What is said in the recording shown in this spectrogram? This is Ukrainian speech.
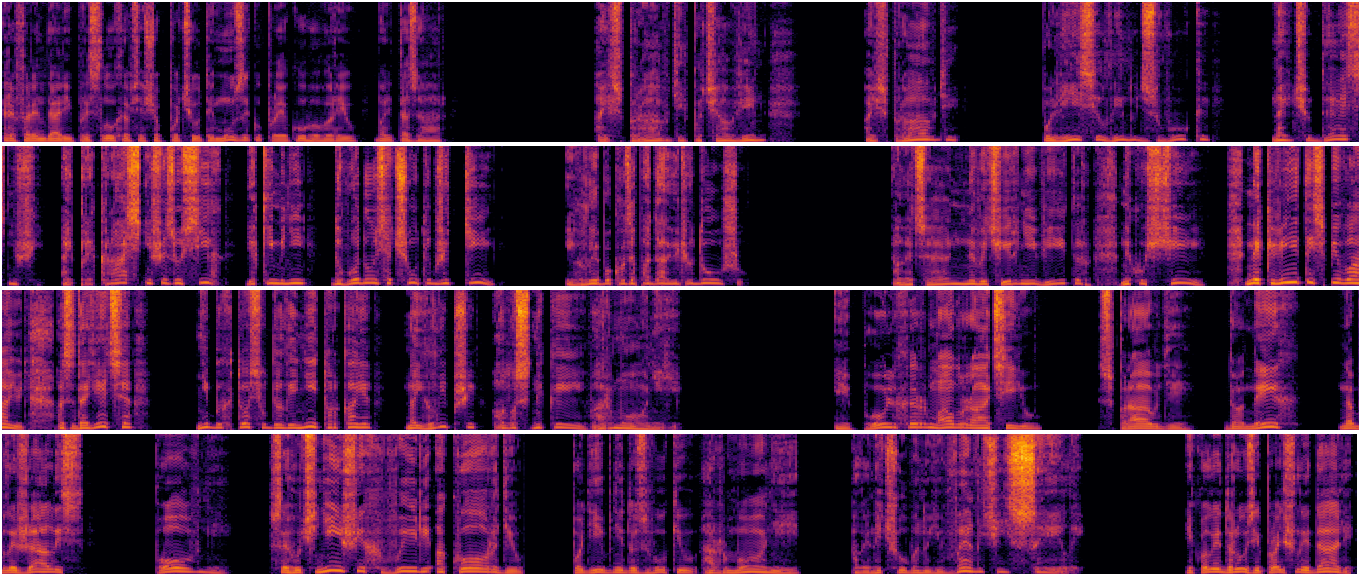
Референдарій прислухався, щоб почути музику, про яку говорив Бальтазар. А й справді, почав він, а й справді, по лісі линуть звуки найчудесніші, найпрекрасніші з усіх, які мені доводилося чути в житті, і глибоко западають у душу. Але це не вечірній вітер, не кущі, не квіти співають, а, здається, ніби хтось у далині торкає найглибші голосники в гармонії. І пульхер мав рацію. Справді, до них наближались повні, все гучніші хвилі акордів, подібні до звуків гармонії, але нечуваної величі й сили. І коли друзі пройшли далі,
